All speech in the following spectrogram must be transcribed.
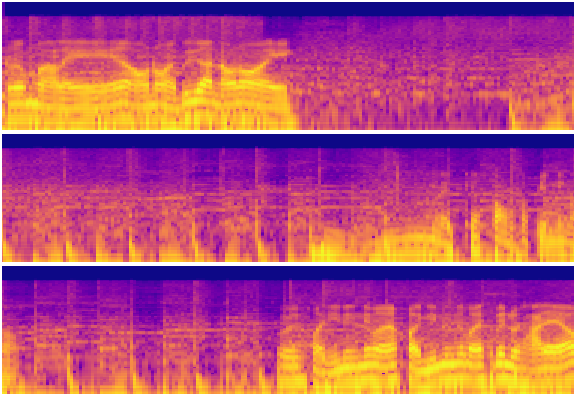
เริ่มมาแล้วเอาหน่อยเพื่อนเอาหน่อยอืมเหลือแค่สองสปินเองเหรอ เฮ้ยขอนิดนึงได้ไหมขอนิดนึงได้ไหมสปินสุดท้ายแล้ว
